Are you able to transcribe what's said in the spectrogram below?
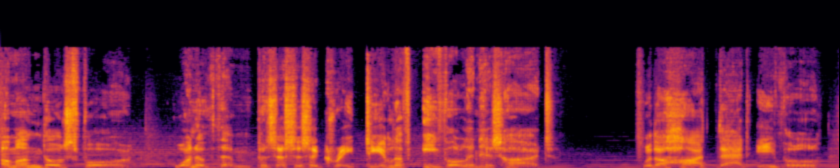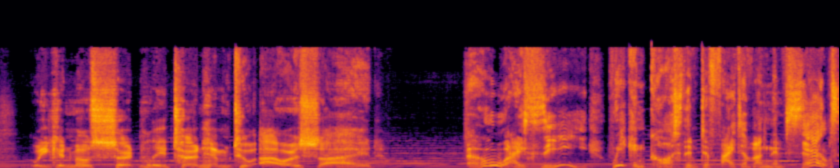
Among those four, one of them possesses a great deal of evil in his heart. With a heart that evil, we can most certainly turn him to our side. Oh, I see. We can cause them to fight among themselves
